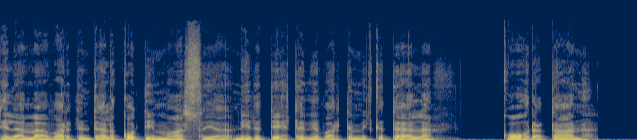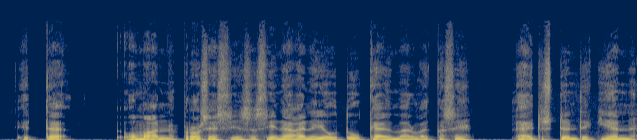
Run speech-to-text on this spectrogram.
elämää varten täällä kotimaassa ja niitä tehtäviä varten, mitkä täällä kohdataan, että oman prosessinsa siinä aina joutuu käymään, vaikka se lähetystyöntekijän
